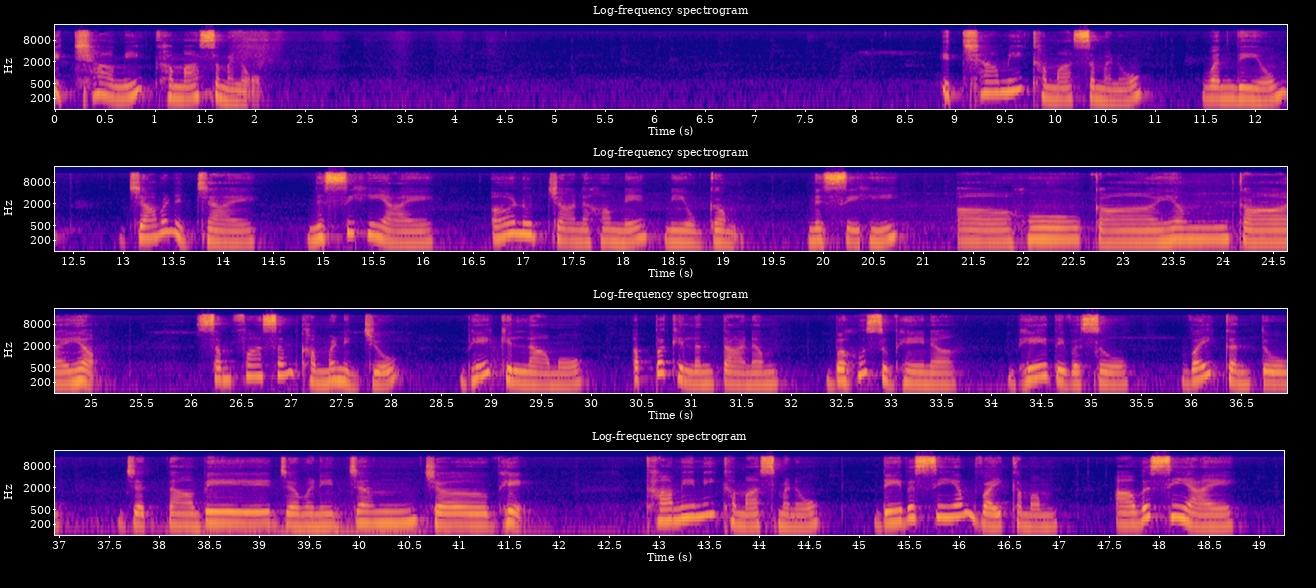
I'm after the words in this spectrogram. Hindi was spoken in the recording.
इच्छा इच्छामि खमासमणो इच्छामि वंदियों वन्दियों जाए निस्सिहियाय अणुज्जानः में मियोगम। निस्सिहि, आहो कायम काय। ಸಂಫಾಸಂ ಖಮ್ಮಣಿಜ್ಜೋ ಭೇಕಿಲ್ಲಾಮೋ ಅಪ್ಪಕಿಲ್ಲಂತಾಣಂ ಬಹುಸುಭೇನ ಭೇ ದಿವಸೋ ವೈಕಂತೋ ಜತ್ತಾಬೇ ಜವಣಿಜಂ ಚ ಭೇ ಖಾಮೇಮಿ ಖಮಾಸ್ಮಣೋ ದೇವಸ್ಯಂ ವೈಕಮಂ ಆವಸ್ಯಾಯ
